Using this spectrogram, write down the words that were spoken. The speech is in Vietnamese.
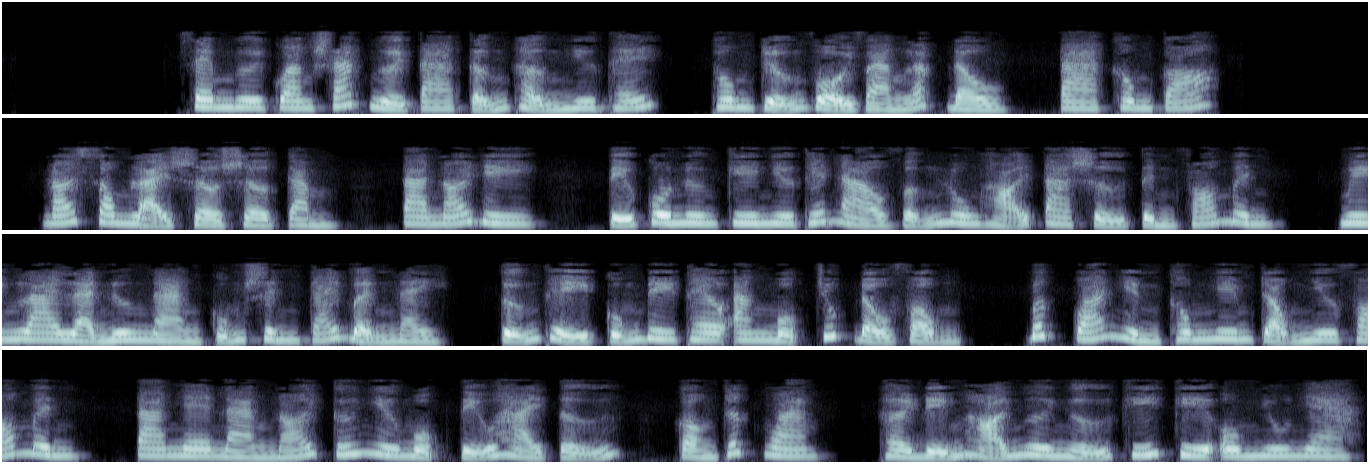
Xem ngươi quan sát người ta cẩn thận như thế, thôn trưởng vội vàng lắc đầu, ta không có. Nói xong lại sờ sờ cầm, ta nói đi, tiểu cô nương kia như thế nào vẫn luôn hỏi ta sự tình phó minh, nguyên lai là nương nàng cũng sinh cái bệnh này, tưởng thị cũng đi theo ăn một chút đậu phộng, bất quá nhìn không nghiêm trọng như phó minh, ta nghe nàng nói cứ như một tiểu hài tử, còn rất ngoan, thời điểm hỏi ngươi ngữ khí kia ôn nhu nha.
